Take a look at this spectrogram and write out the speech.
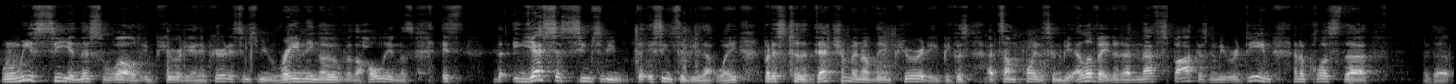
when we see in this world impurity, and impurity seems to be reigning over the holiness, it's yes, it seems to be it seems to be that way, but it's to the detriment of the impurity because at some point it's going to be elevated, and that spark is going to be redeemed, and of course the the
